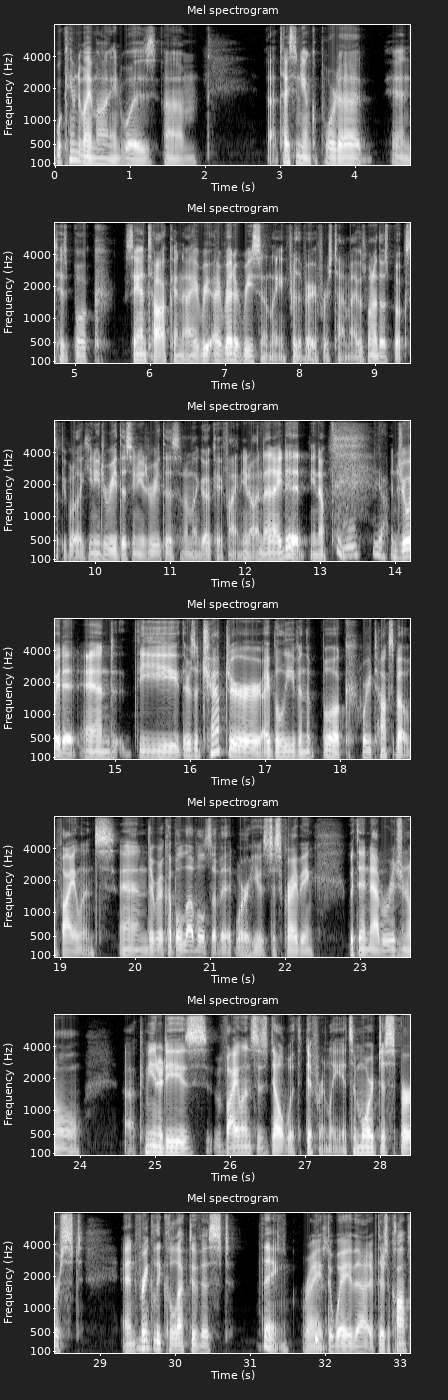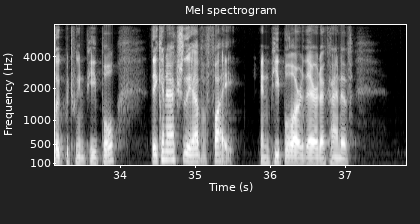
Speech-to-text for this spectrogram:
what came to my mind was um, uh, Tyson and his book Sand Talk, and I re- I read it recently for the very first time. I was one of those books that people are like, you need to read this, you need to read this, and I'm like, okay, fine, you know, and then I did, you know, Mm-hmm. Yeah. enjoyed it. And the there's a chapter I believe in the book where he talks about violence, and there were a couple levels of it where he was describing within Aboriginal uh, communities, violence is dealt with differently. It's a more dispersed and frankly collectivist thing, right? Yes. The way that if there's a conflict between people, they can actually have a fight, and people are there to kind of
